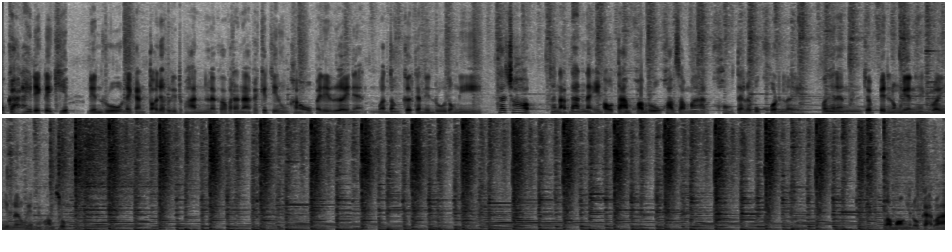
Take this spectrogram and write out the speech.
โอกาสให้เด็กได้คิดเรียนรู้ในการต่อยอดผลิตภัณฑ์แล้วก็พัฒนาแพคเกจจิ้งของเขาไปเรื่อยๆเนี่ยมันต้องเกิดการเรียนรู้ตรงนี้ ถ้าชอบถนัดด้านไหนเอาตามความรู้ความสามารถของแต่ละบุคคลเลย เพราะฉะนั้นจะเป็นโรงเรียนแห่งรอยยิ้มและโรงเรียนแห่งความสุขเรามองเห็นโอกาสว่า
